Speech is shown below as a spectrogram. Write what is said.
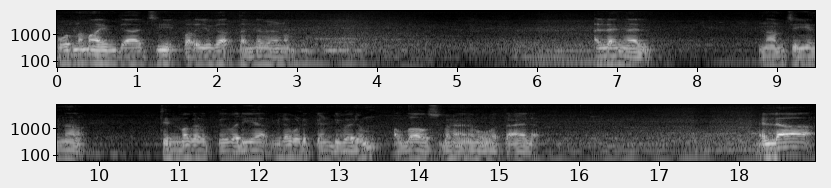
പൂർണമായും രാജി പറയുക തന്നെ വേണം. അല്ലെങ്കിൽ നാം ചെയ്യുന്ന തിന്മകൾക്ക് വലിയ വില കൊടുക്കേണ്ടി വരും. അള്ളാഹു സുബാനുഭവത്തായാല എല്ലാ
